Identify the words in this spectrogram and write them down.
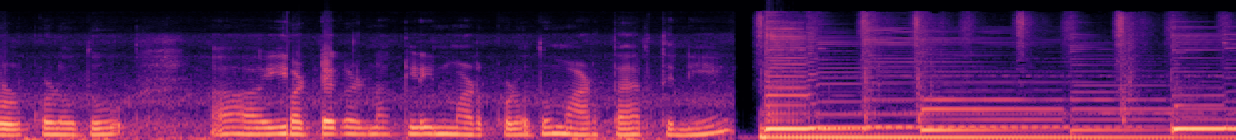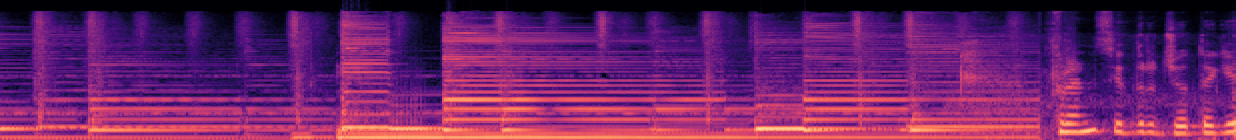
ತೊಳ್ಕೊಳ್ಳೋದು ಈ ಬಟ್ಟೆಗಳನ್ನ ಕ್ಲೀನ್ ಮಾಡ್ಕೊಳ್ಳೋದು ಮಾಡ್ತಾ ಇರ್ತೀನಿ. ಫ್ರೆಂಡ್ಸ್ ಇದ್ರ ಜೊತೆಗೆ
